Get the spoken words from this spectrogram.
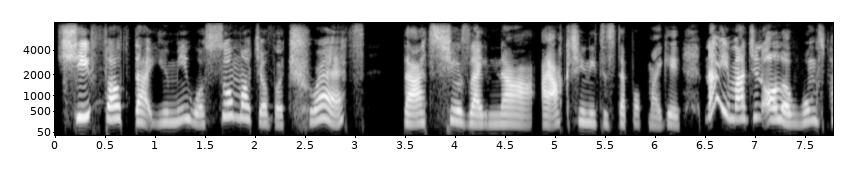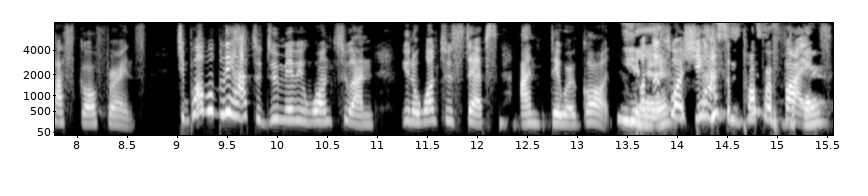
she felt that Yumi was so much of a threat that she was like, nah, I actually need to step up my game. Now imagine all of Woong's past girlfriends. She probably had to do maybe one, two, and you know, one, two steps, and they were gone. But this one, she had This to is- proper fight.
